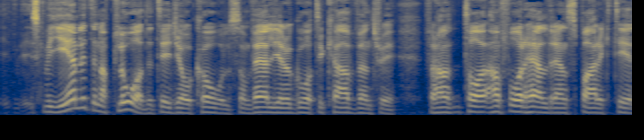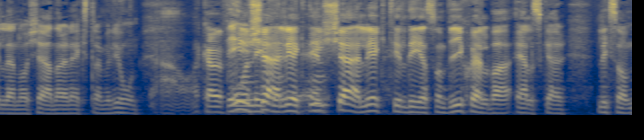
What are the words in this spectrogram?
eh, ska vi ge en liten applåd till Joe Cole som väljer att gå till Coventry. För han, tar, han får hellre en spark till än och tjänar en extra miljon. Ja, Det är en liten- kärlek, det är kärlek till det som vi själva älskar. Liksom,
